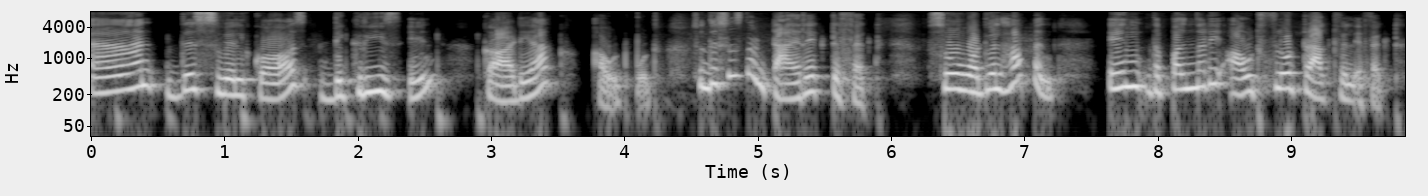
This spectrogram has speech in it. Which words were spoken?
and this will cause decrease in cardiac output. So this is the direct effect. So what will happen? In the pulmonary outflow tract will affect.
